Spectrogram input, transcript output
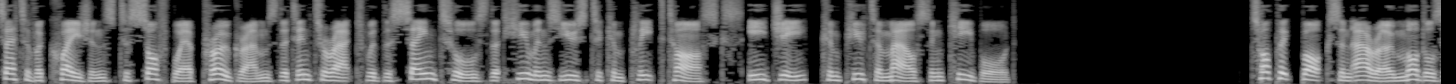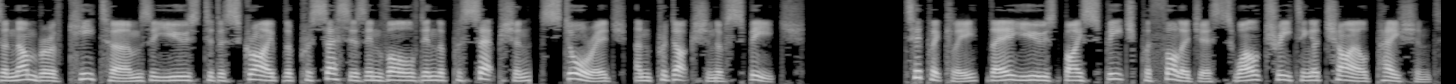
set of equations to software programs that interact with the same tools that humans use to complete tasks e.g., computer mouse and keyboard. Topic box and arrow models A number of key terms are used to describe the processes involved in the perception, storage, and production of speech. Typically, they are used by speech pathologists while treating a child patient.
